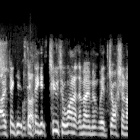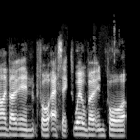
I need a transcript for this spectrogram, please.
I think it's Well I think it's two to one at the moment with Josh and I voting for Essex, Will voting for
